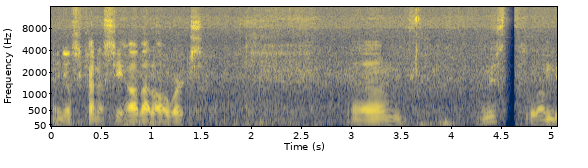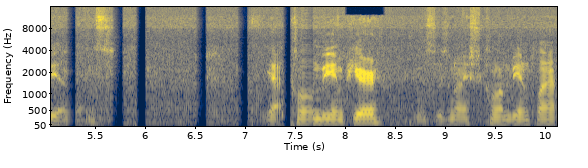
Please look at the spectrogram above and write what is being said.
and you'll kind of see how that all works. Um, where's Colombian ones? Yeah, Colombian pure. This is a nice Colombian plant.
